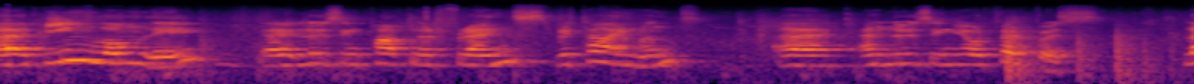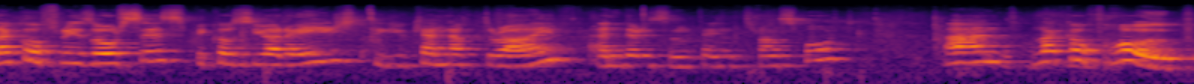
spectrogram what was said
uh, being lonely, uh, losing partner, friends, retirement, uh, and losing your purpose. Lack of resources because you are aged, you cannot drive, and there isn't any transport. And lack of hope,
